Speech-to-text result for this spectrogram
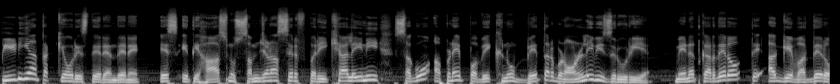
ਪੀੜ੍ਹੀਆਂ ਤੱਕ ਕਿਉਂ ਰਿਸਦੇ ਰਹਿੰਦੇ ਨੇ? ਇਸ ਇਤਿਹਾਸ ਨੂੰ ਸਮਝਣਾ ਸਿਰਫ ਪ੍ਰੀਖਿਆ ਲਈ ਨਹੀਂ, ਸਗੋਂ ਆਪਣੇ ਭਵਿੱਖ ਨੂੰ ਬਿਹਤਰ ਬਣਾਉਣ ਲਈ ਵੀ ਜ਼ਰੂਰੀ ਹੈ। ਮਿਹਨਤ ਕਰਦੇ ਰਹੋ ਤੇ ਅੱਗੇ ਵਧਦੇ ਰਹੋ।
